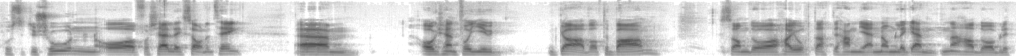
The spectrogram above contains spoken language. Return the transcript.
prostitusjon og forskjellige sånne ting. Um, og kjent for å gi gaver til barn, som da har gjort at han gjennom legendene har da blitt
